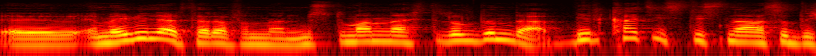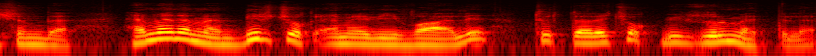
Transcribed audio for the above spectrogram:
e, Emeviler tarafından Müslümanlaştırıldığında birkaç istisnası dışında hemen hemen birçok Emevi vali Türklere çok büyük zulmettiler.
